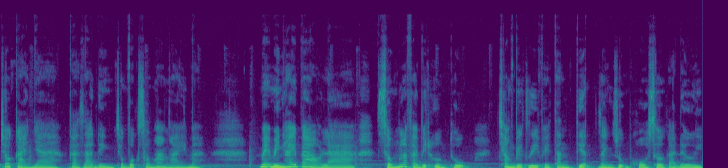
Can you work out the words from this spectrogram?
cho cả nhà, cả gia đình trong cuộc sống hàng ngày mà. Mẹ mình hay bảo là sống là phải biết hưởng thụ, chẳng việc gì phải tằn tiện dành dụm khổ sở cả đời,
